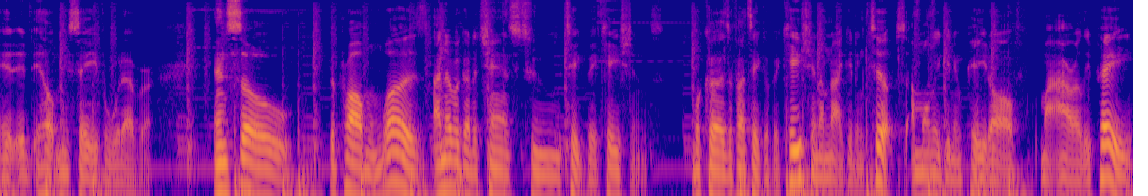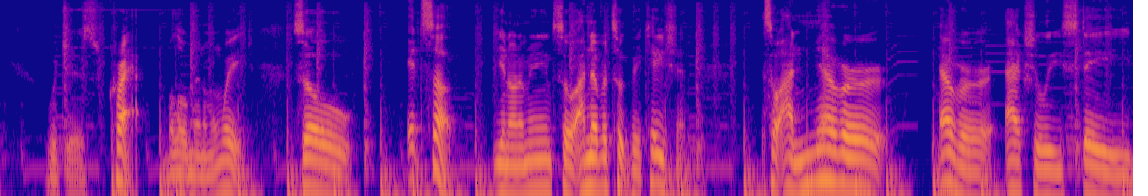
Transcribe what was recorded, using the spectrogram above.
It, it helped me save or whatever. And so the problem was I never got a chance to take vacations because if I take a vacation, I'm not getting tips. I'm only getting paid off my hourly pay, which is crap, below minimum wage. So it sucked. You know what I mean? So I never took vacation. So I never ever actually stayed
